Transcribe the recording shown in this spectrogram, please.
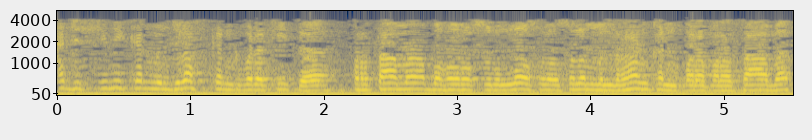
Hadis ini kan menjelaskan kepada kita pertama bahwa Rasulullah SAW menerangkan para para sahabat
